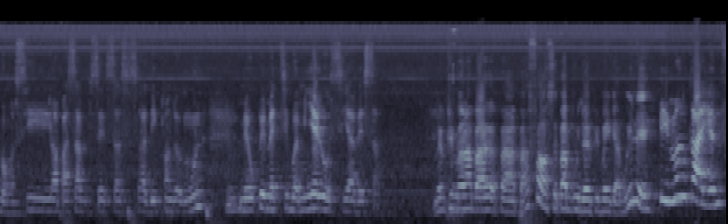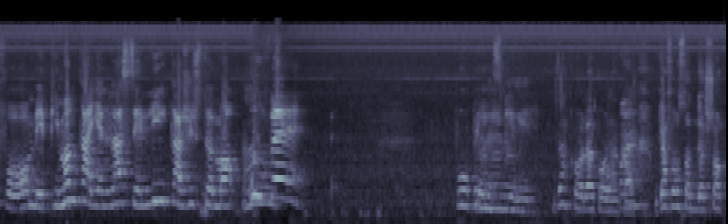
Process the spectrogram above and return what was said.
bon, si en passant, ça, ça dépend de monde, mhm. mais on peut mettre petit miel aussi avec ça. Mais piment là, pas, pas, pas fort, c'est pas brûlé, piment qui a brûlé. Piment cayenne fort, mais piment cayenne là, c'est lui qui a justement ah. ouvert pour respirer. D'accord, d'accord, d'accord. A fait une sorte de choc.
